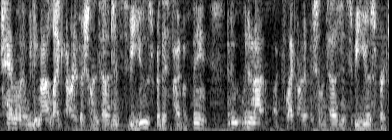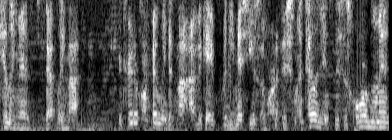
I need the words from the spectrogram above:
channel, and we do not like artificial intelligence to be used for this type of thing. And we do not like artificial intelligence to be used for killing, man. Definitely not. Your Creator Kwam family does not advocate for the misuse of artificial intelligence. This is horrible, man.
